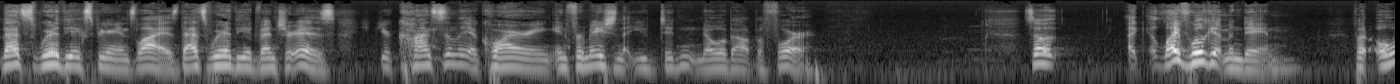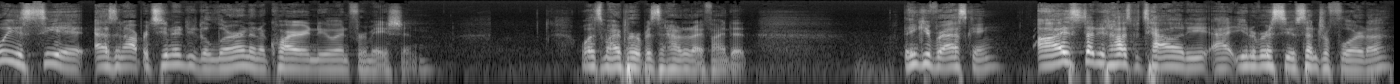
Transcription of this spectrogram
that's where the experience lies. That's where the adventure is. You're constantly acquiring information that you didn't know about before. So life will get mundane, but always see it as an opportunity to learn and acquire new information. What's my purpose and how did I find it? Thank you for asking. I studied hospitality at University of Central Florida,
